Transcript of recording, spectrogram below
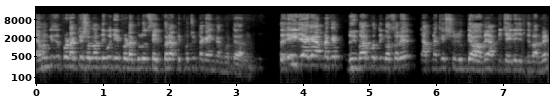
এমন কিছু প্রোডাক্টের সন্ধান দিব যে প্রোডাক্টগুলো সেল করে আপনি প্রচুর টাকা ইনকাম করতে পারবেন। তো এই জায়গায় আপনাকে দুইবার প্রতি বছরে আপনাকে সুযোগ দেওয়া হবে, আপনি চাইলে যেতে পারবেন।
